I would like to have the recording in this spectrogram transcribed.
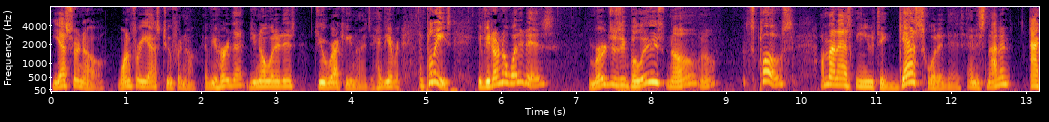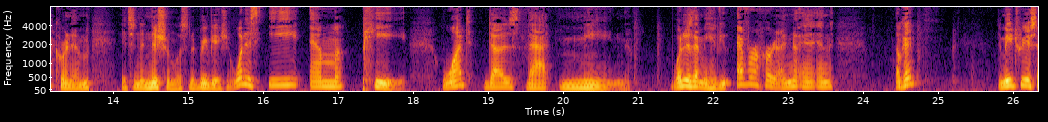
Yes or no? One for yes, two for no. Have you heard that? Do you know what it is? Do you recognize it? Have you ever? And please, if you don't know what it is, emergency police? No, no. It's close. I'm not asking you to guess what it is, and it's not an acronym. It's an initial, it's an abbreviation. What is EMP? What does that mean? What does that mean? Have you ever heard it? I know, and, and okay, Demetrius,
